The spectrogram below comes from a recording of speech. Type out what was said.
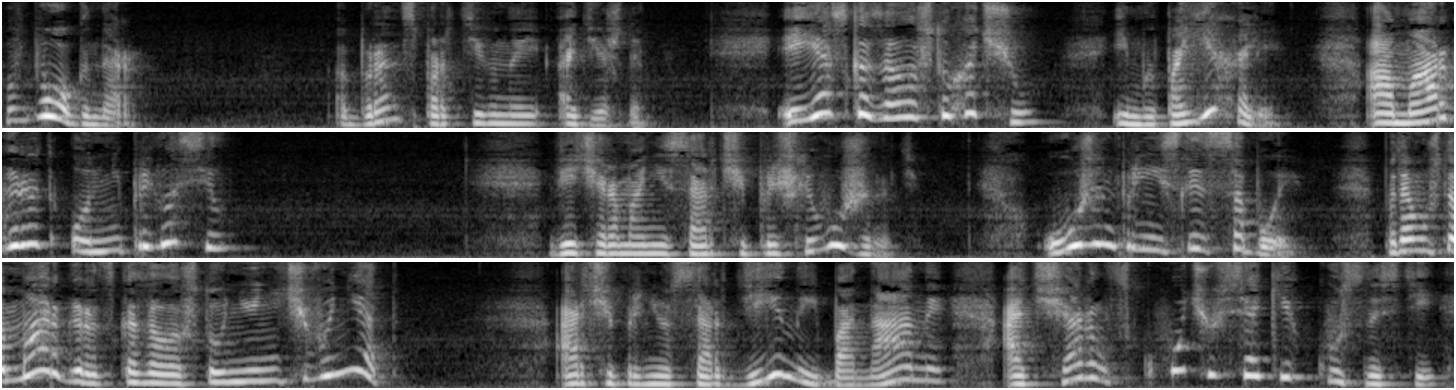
в Богнер, бренд спортивной одежды. И я сказала, что хочу, и мы поехали, а Маргарет он не пригласил. Вечером они с Арчи пришли ужинать. Ужин принесли с собой – потому что Маргарет сказала, что у нее ничего нет. Арчи принес сардины и бананы, а Чарльз кучу всяких вкусностей,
